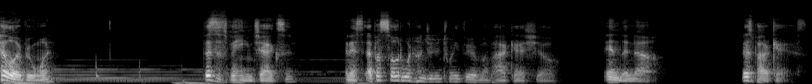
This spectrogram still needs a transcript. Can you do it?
Hello, everyone. This is Faheem Jackson, and it's episode 123 of my podcast show, In the Know. This podcast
